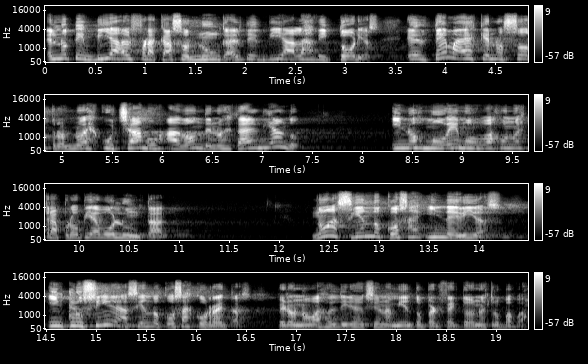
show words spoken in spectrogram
Él no te envía al fracaso nunca, Él te envía a las victorias. El tema es que nosotros no escuchamos a dónde nos está enviando y nos movemos bajo nuestra propia voluntad. No haciendo cosas indebidas, inclusive haciendo cosas correctas, pero no bajo el direccionamiento perfecto de nuestro papá.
